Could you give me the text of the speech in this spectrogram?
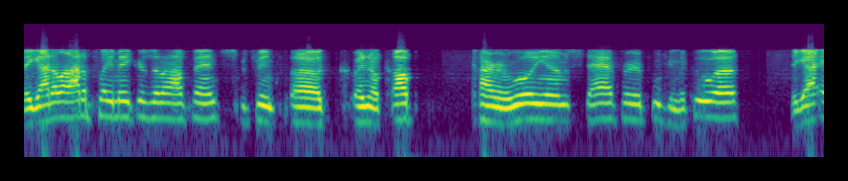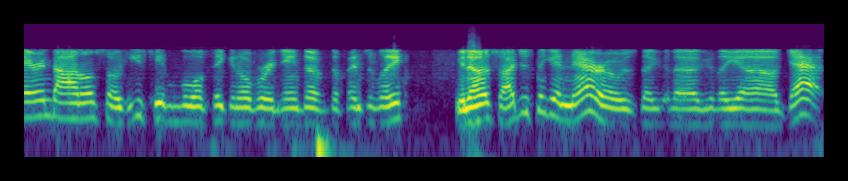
They got a lot of playmakers on offense between uh, you know Kupp, Kyren Williams, Stafford, Puka Nacua. They got Aaron Donald, so he's capable of taking over a game de- defensively. You know, so I just think it narrows the the the uh, gap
